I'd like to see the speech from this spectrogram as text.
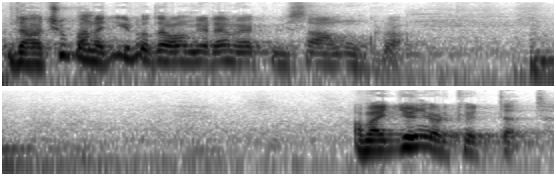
De ha csupán egy irodalmi remekmű számunkra, amely gyönyörködtet,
